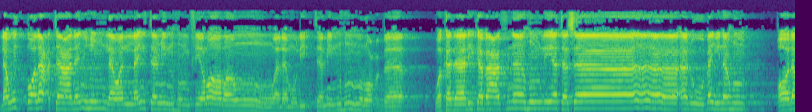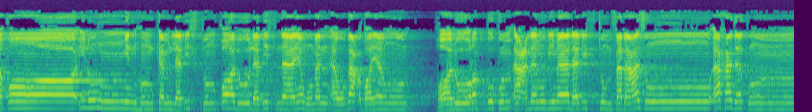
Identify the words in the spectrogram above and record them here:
لو اطلعت عليهم لوليت منهم فرارا ولملئت منهم رعبا وكذلك بعثناهم ليتساءلوا بينهم قال قائل منهم كم لبثتم قالوا لبثنا يوما أو بعض يوم قالوا ربكم أعلم بما لبثتم فابعثوا أحدكم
